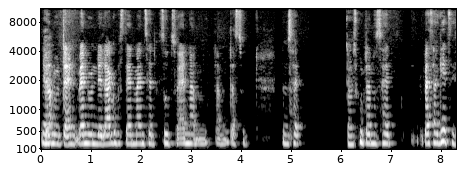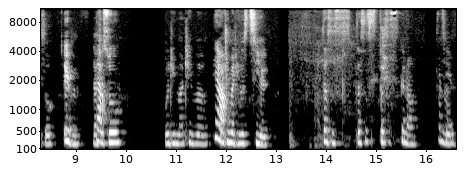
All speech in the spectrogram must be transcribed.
ja. wenn, du dein, wenn du in der Lage bist, dein Mindset so zu ändern, dann, dass du, dann ist halt, Dann ist gut. dann ist halt, besser geht's nicht so. Eben. Das Ja. ist so ultimative, Ja. ultimatives Ziel. Das ist, das ist, das ist, genau. Ziel.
